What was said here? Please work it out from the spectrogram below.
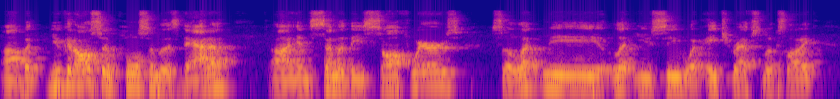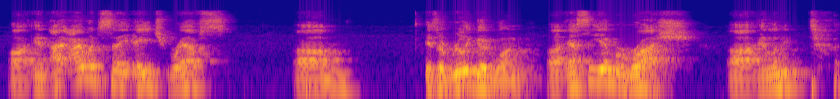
uh, but you can also pull some of this data uh, in some of these softwares. So let me let you see what hrefs looks like. and I, I, would say hrefs um, is a really good one. SEMrush uh, and let me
